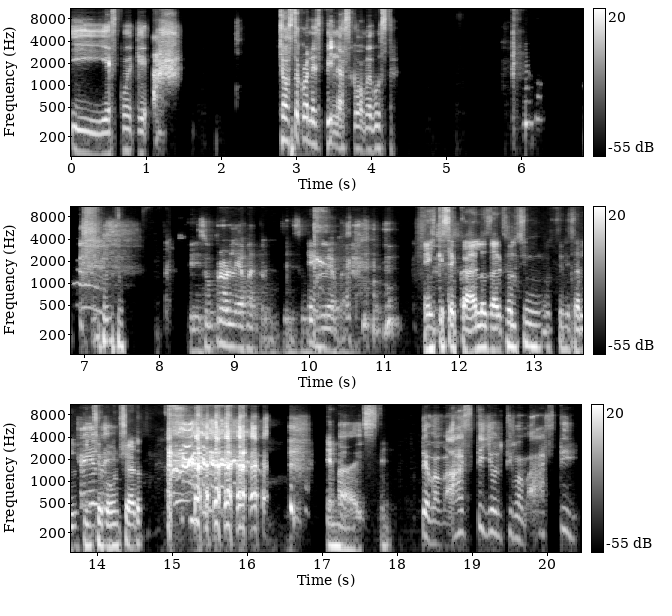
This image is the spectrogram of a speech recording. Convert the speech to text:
Y es como que, ¡ah! Chosto con espinas, como me gusta. Tienes un problema, Tony. Tienes un problema. El que se cae los Dark Souls sin utilizar el pinche. Bone Shard. Te Ay. mamaste. Te mamaste, John, te mamaste.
